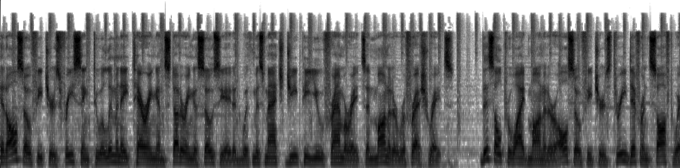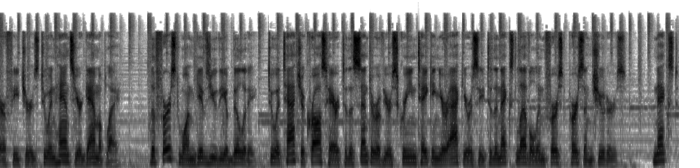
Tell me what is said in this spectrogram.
it also features FreeSync to eliminate tearing and stuttering associated with mismatched GPU frame rates and monitor refresh rates. This ultra-wide monitor also features three different software features to enhance your play. The first one gives you the ability to attach a crosshair to the center of your screen taking your accuracy to the next level in first-person shooters. Next,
